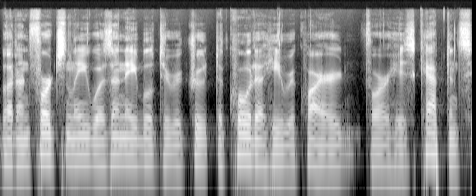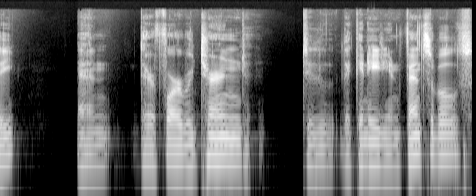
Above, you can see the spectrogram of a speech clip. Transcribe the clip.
but unfortunately was unable to recruit the quota he required for his captaincy and therefore returned to the Canadian Fencibles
